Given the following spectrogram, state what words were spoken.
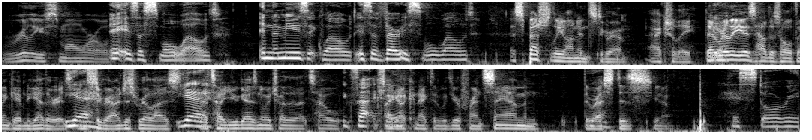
really small world. It is a small world. In the music world, it's a very small world. Especially on Instagram, actually. That Yeah. really is how this whole thing came together is Yeah. Instagram. I just realized Yeah. that's how you guys know each other. That's how Exactly. I got connected with your friend Sam and the Yeah. rest is, you know. His story.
